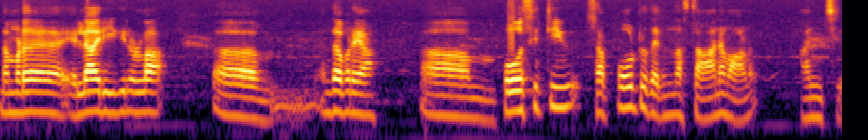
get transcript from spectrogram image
നമ്മുടെ എല്ലാ രീതിയിലുള്ള എന്താ പറയുക പോസിറ്റീവ് സപ്പോർട്ട് തരുന്ന സ്ഥാനമാണ് അഞ്ച്.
